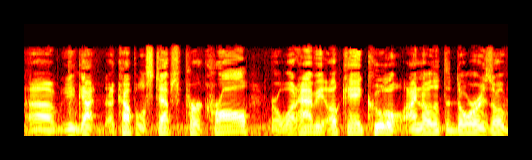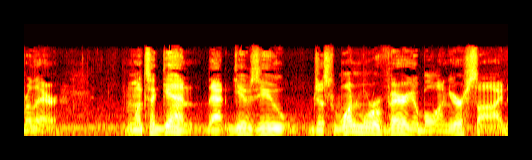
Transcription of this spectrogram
Uh, you got a couple of steps per crawl or what have you. Okay, cool. I know that the door is over there. Once again, that gives you just one more variable on your side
